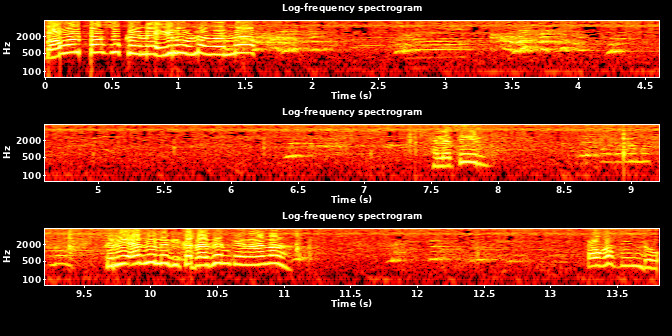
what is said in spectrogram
Bawal pasok kay nairo ng anak. Halatir. Tiri ato lagi kadagan kay nana. Tawag ka Dindo.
